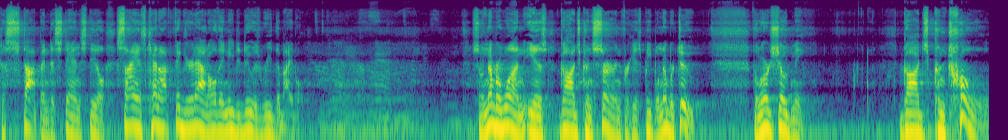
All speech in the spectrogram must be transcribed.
to stop and to stand still. Science cannot figure it out. All they need to do is read the Bible. So, number one is God's concern for his people. Number two, the Lord showed me God's control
